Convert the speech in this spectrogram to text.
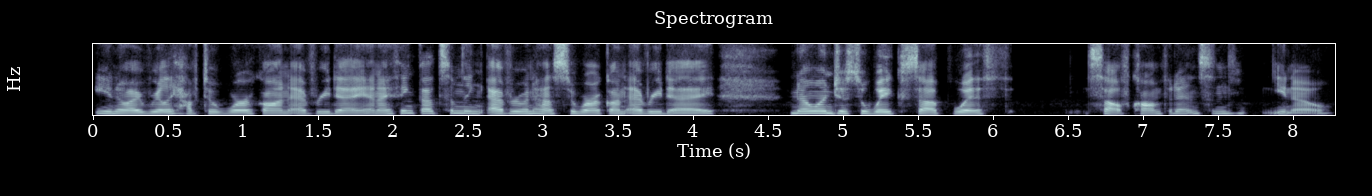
you know, I really have to work on every day. And I think that's something everyone has to work on every day. No one just wakes up with self confidence and, you know,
